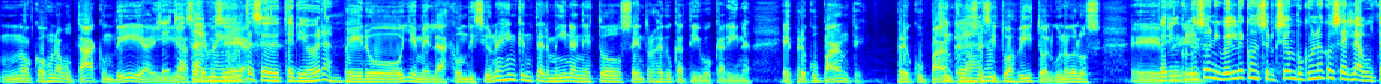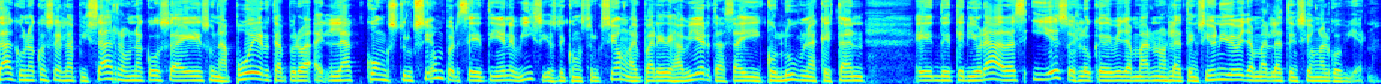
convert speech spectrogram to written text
uno coge una butaca un día y hace lo que sea. se deterioran. Pero, óyeme, las condiciones en que terminan estos centros educativos, Karina, es preocupante preocupante. No sé si tú has visto alguno de los... Eh, pero incluso a nivel de construcción, porque una cosa es la butaca, una cosa es la pizarra, una cosa es una puerta, pero la construcción per se tiene vicios de construcción. Hay paredes abiertas, hay columnas que están eh, deterioradas y eso es lo que debe llamarnos la atención y debe llamar la atención al gobierno.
